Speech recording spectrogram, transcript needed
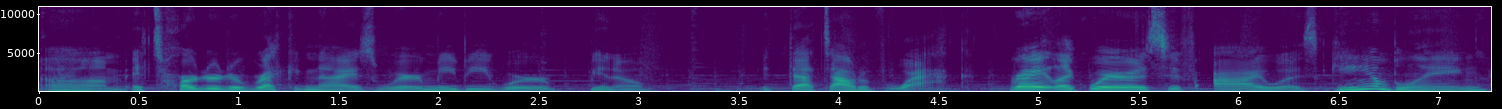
um, it's harder to recognize where maybe we're, you know, that's out of whack right? Like, whereas if I was gambling,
